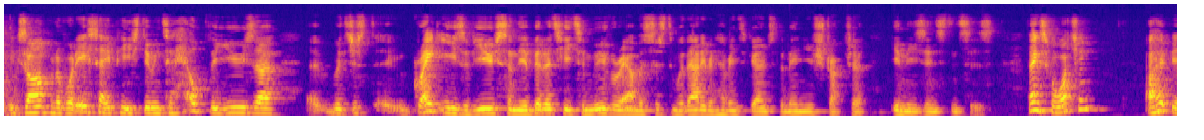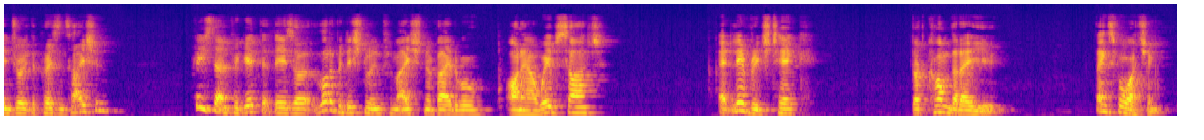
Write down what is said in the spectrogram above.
example of what SAP is doing to help the user uh, with just great ease of use and the ability to move around the system without even having to go into the menu structure in these instances. Thanks for watching. I hope you enjoyed the presentation. Please don't forget that there's a lot of additional information available on our website at leveragetech.com.au. Thanks for watching.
